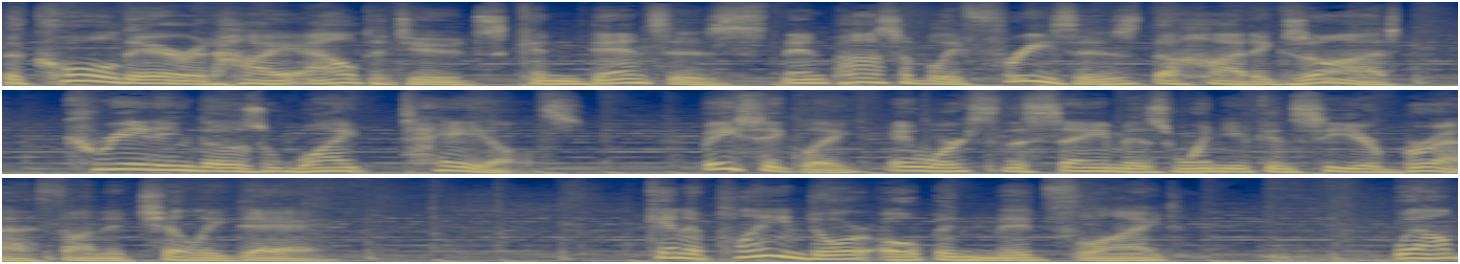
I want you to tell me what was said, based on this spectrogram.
The cold air at high altitudes condenses and possibly freezes the hot exhaust, creating those white tails. Basically, it works the same as when you can see your breath on a chilly day. Can a plane door open mid flight? Well,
